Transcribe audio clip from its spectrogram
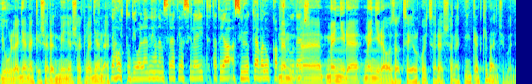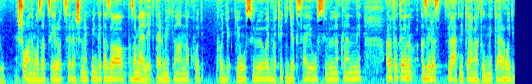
jól legyenek és eredményesek legyenek? De hogy tud jól lenni, ha nem szereti a szüleit? Tehát, hogy a, a szülőkkel való kapcsolódás? Nem, mennyire, mennyire az a cél, hogy szeressenek minket? Kíváncsi vagyok. Soha nem az a cél, hogy szeressenek minket, az a, az a mellékterméke annak, hogy hogy jó szülő vagy, vagy hogy igyekszel jó szülőnek lenni. Alapvetően azért azt látni kell, meg tudni kell, hogy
